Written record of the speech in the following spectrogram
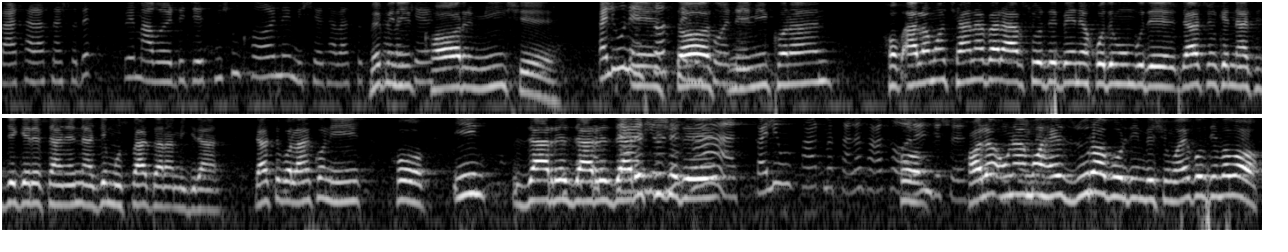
برطرف نشده روی موارد جسمیشون کار نمیشه توسط ببینید شبکه کار میشه. ولی اون احساس, احساس نمی‌کنن. خب الان ما چند نفر افسرده بین خودمون بوده؟ دستشون که نتیجه گرفتن یعنی نتیجه مثبت دارن می‌گیرن. دست بلند کنید. خب این ذره ذره پس ذره چی شده؟ هست. ولی اون فرد مثلا فقط تا خب آرنجش حالا اونم ما. هی زور آوردیم به شما. گفتیم بابا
